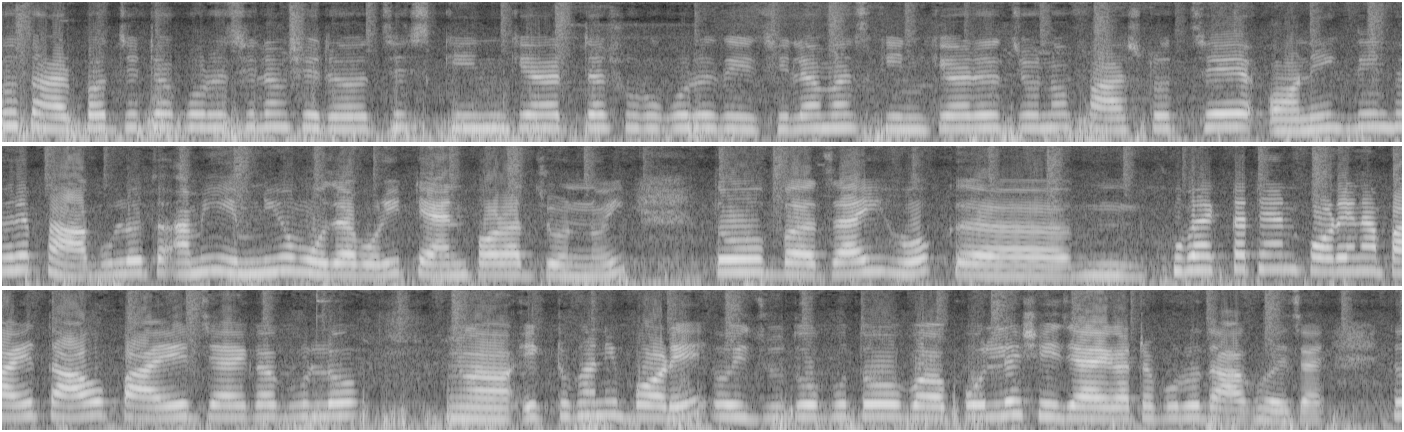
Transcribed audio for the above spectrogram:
তো তারপর যেটা করেছিলাম সেটা হচ্ছে স্কিন কেয়ারটা শুরু করে দিয়েছিলাম। আর স্কিন কেয়ারের জন্য ফার্স্ট হচ্ছে অনেক দিন ধরে পাগুলো তো আমি এমনিও মোজা পরি ট্যান পরার জন্যই। তো যাই হোক খুব একটা ট্যান পড়ে না পায়ে, তাও পায়ের জায়গাগুলো একটুখানি পরে, ওই জুতো ফুতো পরলে সেই জায়গাটা পুরো দাগ হয়ে যায়। তো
